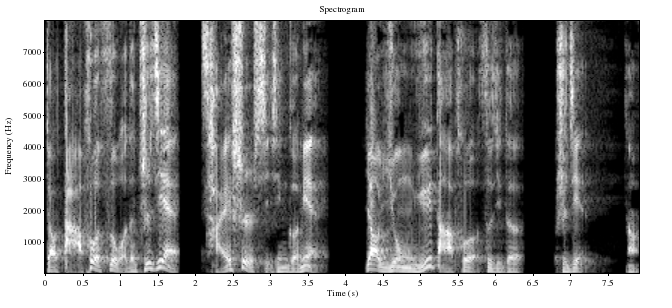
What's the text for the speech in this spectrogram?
要打破自我的知见，才是洗心革面。要勇于打破自己的知见啊，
